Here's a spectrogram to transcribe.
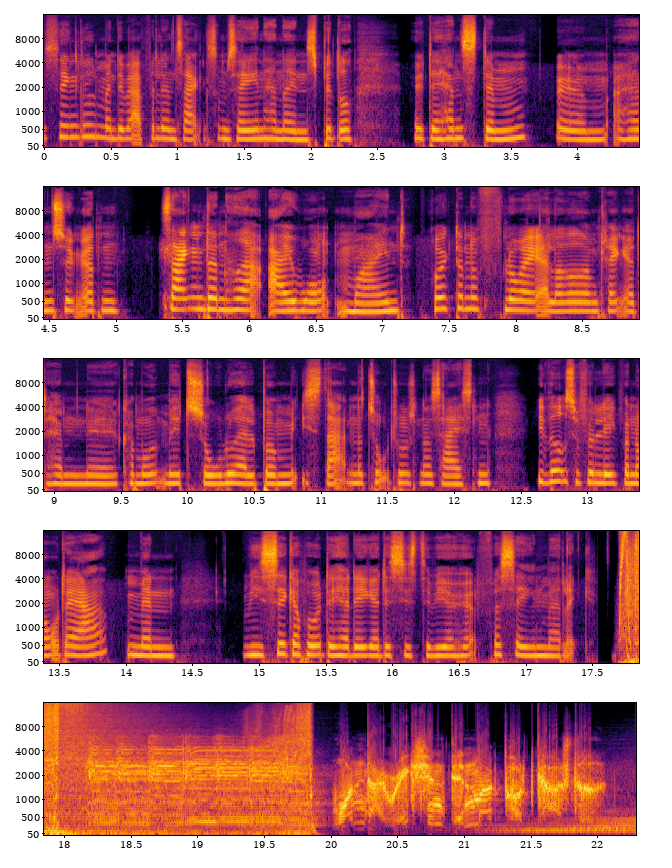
single, men det er i hvert fald en sang, som Sane han har indspillet. Øh, det er hans stemme, øh, og han synger den. Sangen den hedder I Want Mind. Rygterne florerer allerede omkring, at han øh, kommer ud med et soloalbum i starten af 2016. Vi ved selvfølgelig ikke, hvornår det er, men vi er sikre på, at det her det ikke er det sidste, vi har hørt fra Zayn Malik. One Direction Denmark podcastet.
